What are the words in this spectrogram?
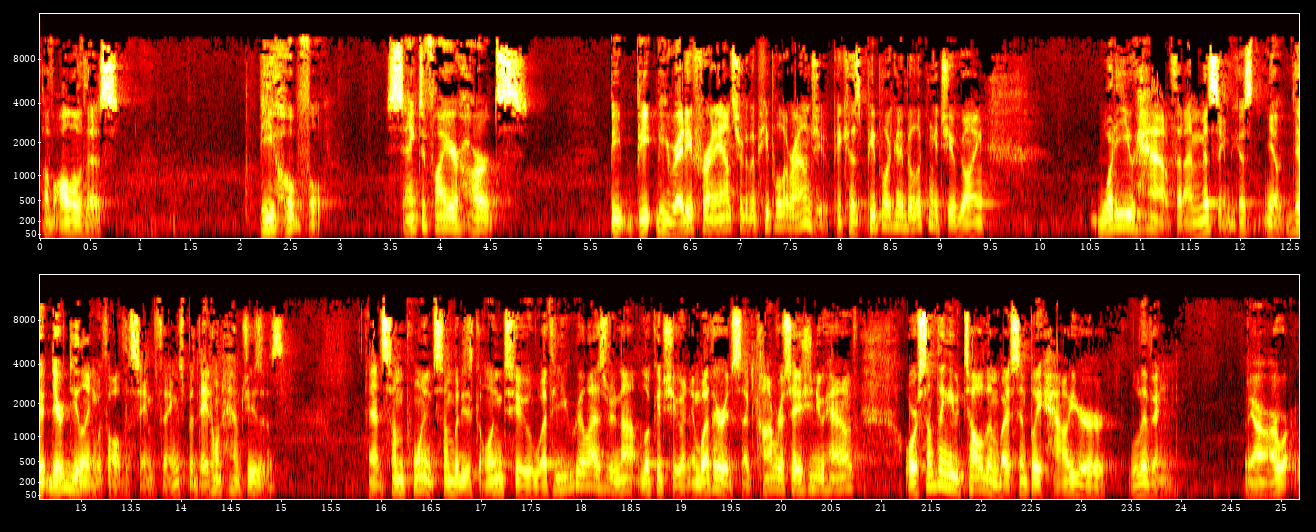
of all of this, be hopeful. Sanctify your hearts. Be, be, be ready for an answer to the people around you because people are going to be looking at you going, what do you have that I'm missing? Because, you know, they're, they're dealing with all the same things, but they don't have Jesus. And at some point, somebody's going to, whether you realize it or not, look at you, and whether it's a conversation you have or something you tell them by simply how you're living. I mean, our, our,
